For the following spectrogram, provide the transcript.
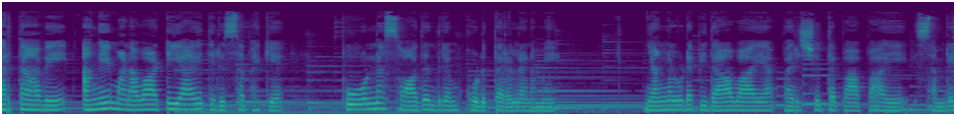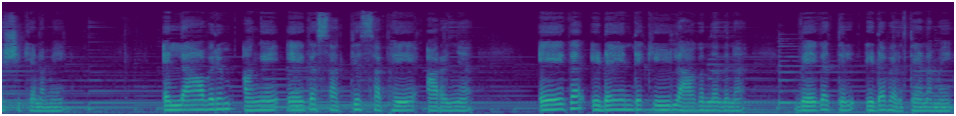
കർത്താവെ അങ്ങേ മണവാട്ടിയായ തിരുസഭയ്ക്ക് പൂർണ സ്വാതന്ത്ര്യം കൊടുത്തരളണമേ. ഞങ്ങളുടെ പിതാവായ പരിശുദ്ധ പാപ്പായെ സംരക്ഷിക്കണമേ. എല്ലാവരും അങ്ങേ ഏക സത്യസഭയെ അറിഞ്ഞ് ഏക ഇടയന്റെ കീഴിലാകുന്നതിന് വേഗത്തിൽ ഇടവരുത്തണമേ.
